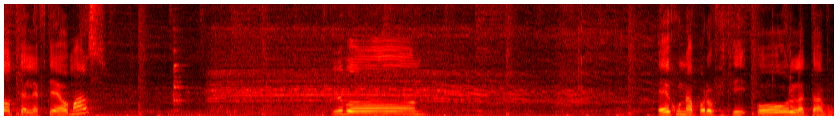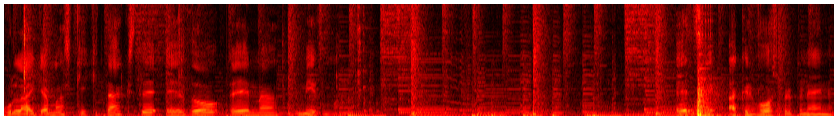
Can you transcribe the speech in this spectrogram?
Και το τελευταίο μας. Λοιπόν. Έχουν απορροφηθεί όλα τα αυγουλάκια μας και κοιτάξτε εδώ ένα μείγμα. Έτσι ακριβώς πρέπει να είναι.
